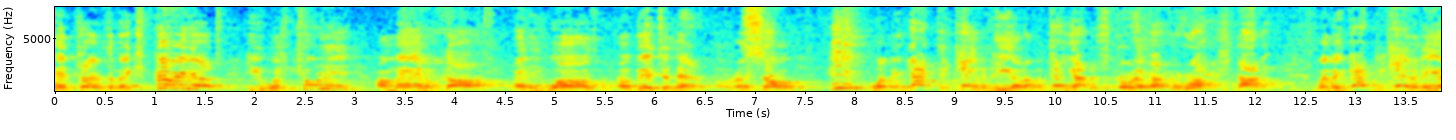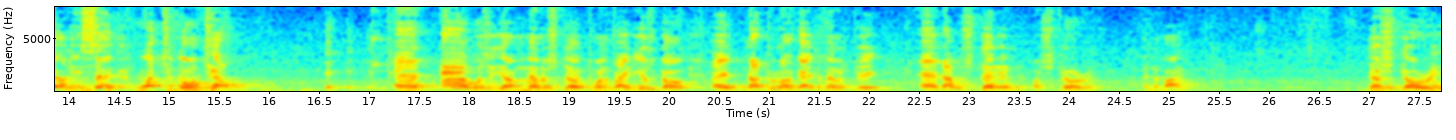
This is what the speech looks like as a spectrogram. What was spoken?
in terms of experience, he was truly a man of God, and he was a visionary. All right. So he, when we got to Canaan Hill, I'm going to tell you how the story about the rock started. When we got to Canaan Hill, he said, what you going to tell them? and I was a young minister 25 years ago. I not too long got into ministry, and I was studying a story in the Bible. This story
